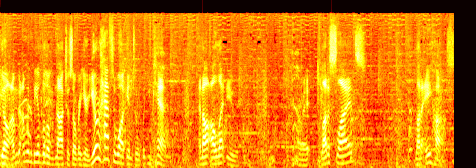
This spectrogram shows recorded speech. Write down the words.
yo, I'm, I'm going to be a little obnoxious over here. You don't have to walk into it, but you can. And I'll, I'll let you. All right. A lot of slides, a lot of ahas, a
